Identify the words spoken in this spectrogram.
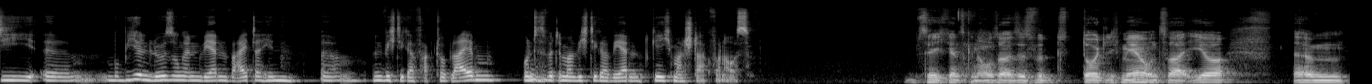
die ähm, mobilen Lösungen werden weiterhin ähm, ein wichtiger Faktor bleiben und mhm. es wird immer wichtiger werden, gehe ich mal stark von aus. Sehe ich ganz genauso. Also es wird deutlich mehr und zwar eher ähm,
